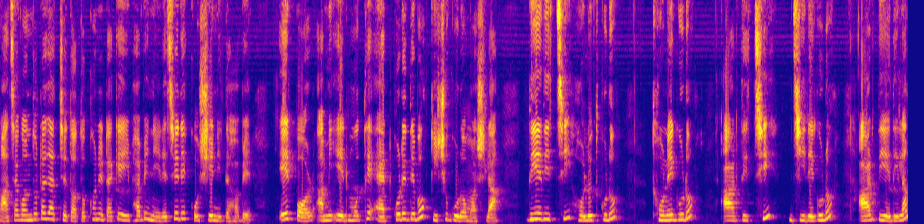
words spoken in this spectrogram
কাঁচা গন্ধটা যাচ্ছে, ততক্ষণ এটাকে এইভাবে নেড়ে চেড়ে কষিয়ে নিতে হবে। এরপর আমি এর মধ্যে অ্যাড করে দেব কিছু গুঁড়ো মশলা। দিয়ে দিচ্ছি হলুদ গুঁড়ো, ধনে গুঁড়ো, আর দিচ্ছি জিরে গুঁড়ো, আর দিয়ে দিলাম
